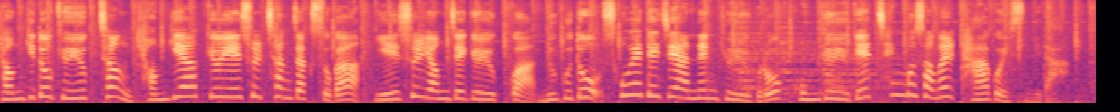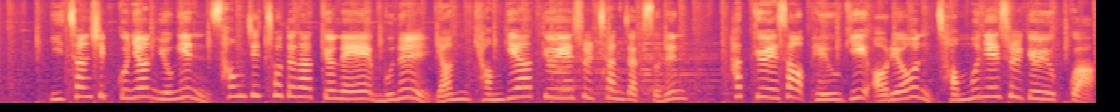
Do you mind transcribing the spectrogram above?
경기도 교육청 경기학교예술창작소가 예술영재교육과 누구도 소외되지 않는 교육으로 공교육의 책무성을 다하고 있습니다. 2019년 용인 성지초등학교 내에 문을 연 경기학교예술창작소는 학교에서 배우기 어려운 전문예술 교육과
